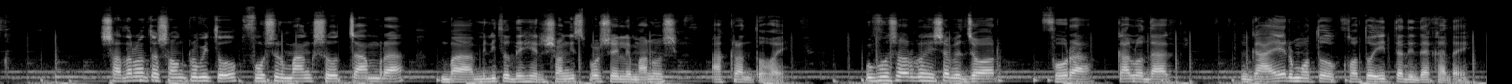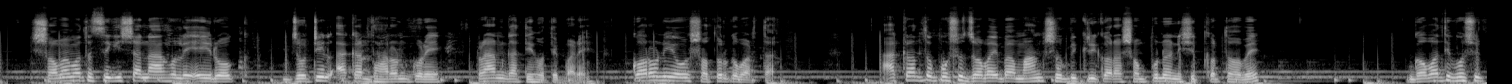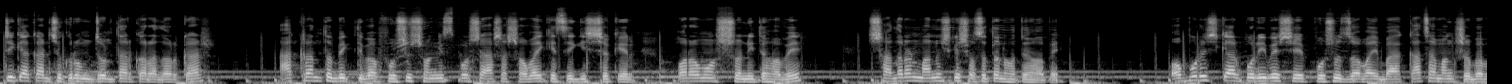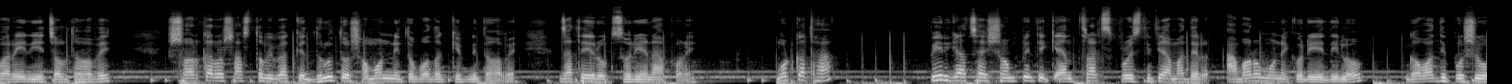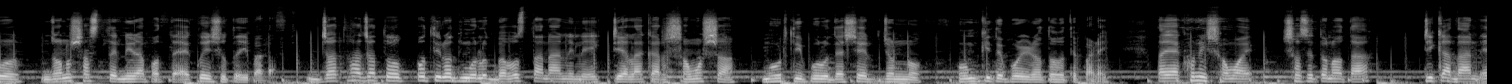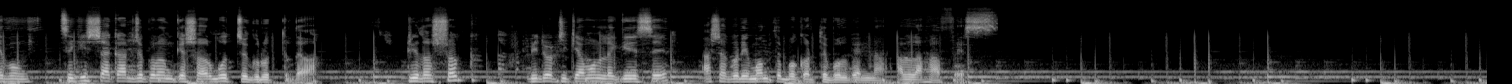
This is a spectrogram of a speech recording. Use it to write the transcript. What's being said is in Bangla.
সাধারণত সংক্রমিত পশুর মাংস, চামড়া বা মৃতদেহের সংস্পর্শে এলে মানুষ আক্রান্ত হয়। উপসর্গ হিসাবে জ্বর ফোড়া, কালো দাগ, গায়ের মতো ক্ষত ইত্যাদি দেখা দেয়। সময় মতো চিকিৎসা না হলে এই রোগ জটিল আকার ধারণ করে প্রাণঘাতী হতে পারে। করণীয় সতর্কবার্তা। আক্রান্ত পশু জবাই বা মাংস বিক্রি করা সম্পূর্ণ নিষিদ্ধ করতে হবে। গবাদি পশুর টিকা কার্যক্রম জোরদার করা দরকার। আক্রান্ত ব্যক্তি বা পশুর সংস্পর্শে আসা সবাইকে চিকিৎসকের পরামর্শ নিতে হবে। সাধারণ মানুষকে সচেতন হতে হবে। অপরিষ্কার পরিবেশে পশু জবাই বা কাঁচা মাংস ব্যবহার এড়িয়ে চলতে হবে। সরকার ও স্বাস্থ্য বিভাগকে দ্রুত সমন্বিত পদক্ষেপ নিতে হবে, যাতে এই রোগ ছড়িয়ে না পড়ে। মোট কথা, পীরগাছায় সাম্প্রতিক অ্যানথ্রাক্স পরিস্থিতি আমাদের আবারও মনে করিয়ে দিল। গবাদি পশু ও জনস্বাস্থ্যের নিরাপত্তা একই সুতোই বাঁধা। যথাযথ প্রতিরোধমূলক ব্যবস্থা না নিলে একটি এলাকার সমস্যা মুহূর্তে পুরো দেশের জন্য হুমকিতে পরিণত হতে পারে। তাই এখনই সময়, সচেতনতা, টিকাদান এবং চিকিৎসা কার্যক্রমকে সর্বোচ্চ গুরুত্ব দেওয়া। প্রিয় দর্শক, ভিডিওটি কেমন লেগেছে আশা করি মন্তব্য করতে বলবেন না। আল্লাহ হাফেজ।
